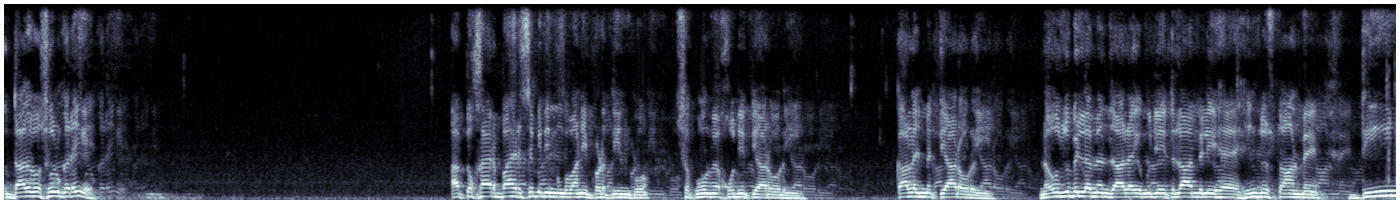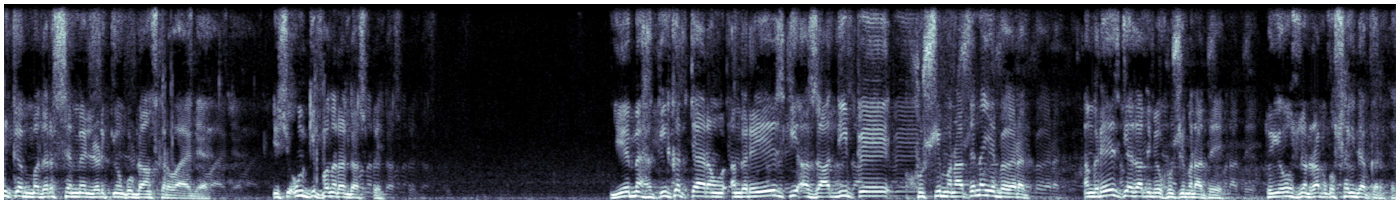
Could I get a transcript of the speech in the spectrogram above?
داد وصول کریں گے؟ اب تو خیر باہر سے بھی نہیں منگوانی پڑتی ان کو۔ سکول میں خود ہی تیار ہو رہی ہیں۔ کالج میں تیار ہو رہی ہیں۔ نوز باللہ من ظالہ مجھے اطلاع ملی ہے ہندوستان میں دین کے مدرسے میں لڑکیوں کو ڈانس کروایا گیا اس ان کی پندرہ اگست پہ۔ یہ میں حقیقت کہہ رہا ہوں، انگریز کی آزادی پہ خوشی مناتے نا یہ بغیرت؟ انگریز کی آزادی پہ خوشی مناتے، تو یہ اس دن رب کو سجدہ کرتے۔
